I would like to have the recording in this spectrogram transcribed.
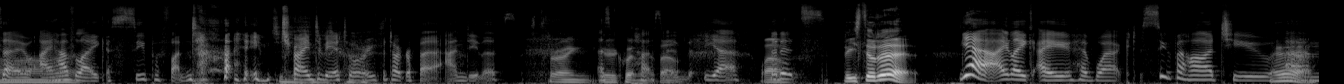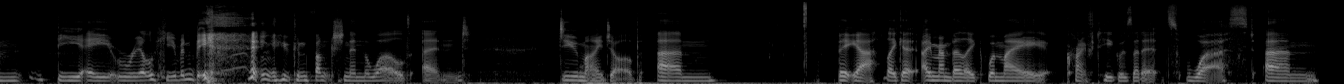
So I have Ah, right. like a super fun time trying to be a touring photographer and do this Throwing your equipment about. Yeah, Wow. but it's But you still do it. yeah i like i have worked super hard to Yeah. um be a real human being who can function in the world and do my job um but yeah, like I, I remember like when my chronic fatigue was at its worst. Um,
